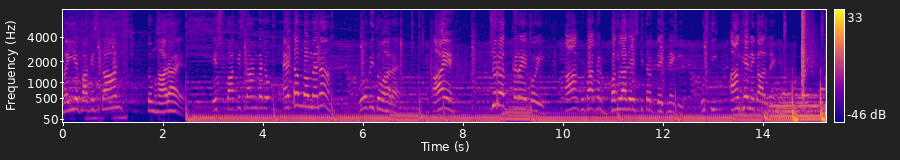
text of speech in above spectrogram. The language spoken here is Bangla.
भाई, ये पाकिस्तान तुम्हारा है। इस पाकिस्तान का जो एटम बम है ना, वो भी तुम्हारा है। आए जुरत करे कोई। आँख उठाकर बांग्लादेश की तरफ़ देखने की, उसकी आँखें निकाल देंगे।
